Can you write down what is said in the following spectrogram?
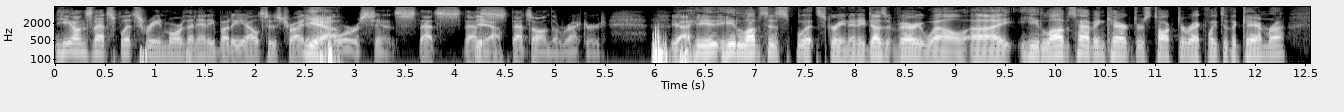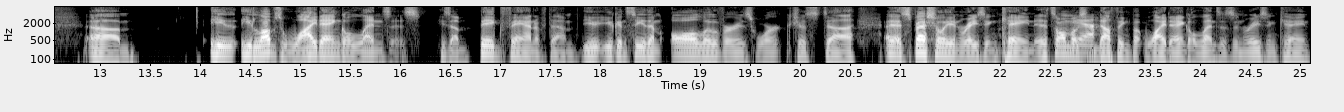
he, he owns that split screen more than anybody else who's tried it Yeah. before or since. That's that's Yeah. that's on the record. Yeah, he he loves his split screen and he does it very well. Uh, he loves having characters talk directly to the camera. Um, he he loves wide angle lenses. He's a big fan of them. You you can see them all over his work, just uh, especially in Raising Cain. It's almost Yeah. nothing but wide angle lenses in Raising Cain.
